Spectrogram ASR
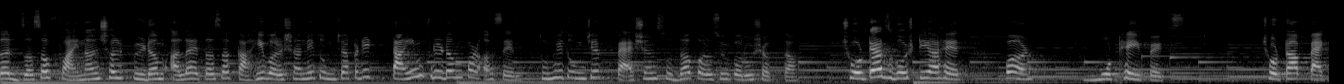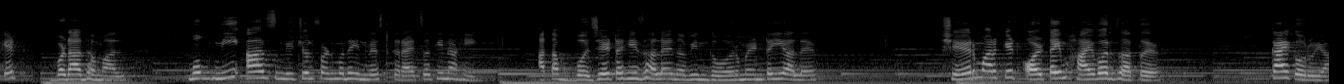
तर जसं फायनान्शियल फ्रीडम आलं आहे तसं काही वर्षांनी तुमच्याकडे टाईम फ्रीडम पण असेल. तुम्ही तुमचे पॅशनसुद्धा परस्यू करू शकता. छोट्याच गोष्टी आहेत पण मोठे इफेक्ट्स. छोटा पॅकेट बडा धमाल. मग मी आज म्युच्युअल फंडमध्ये इन्व्हेस्ट करायचं की नाही? आता बजेटही झालं आहे नवीन गव्हर्नमेंटही आलं आहे शेअर मार्केट ऑल टाईम हायवर जातं आहे काय करूया?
